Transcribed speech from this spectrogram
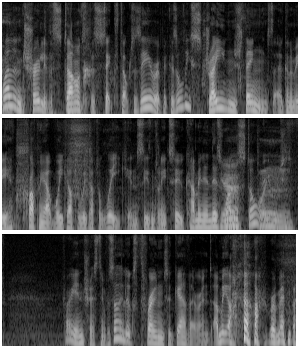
well and truly the start of the Sixth Doctor's era, because all these strange things that are going to be cropping up week after week after week in season 22 come in in this Yeah. one story, which Hmm. is very interesting for something that looks thrown together. And I mean, I remember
